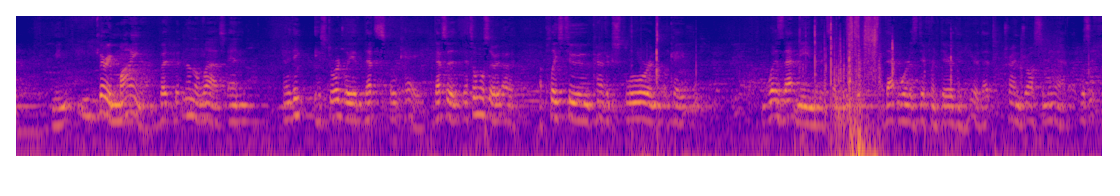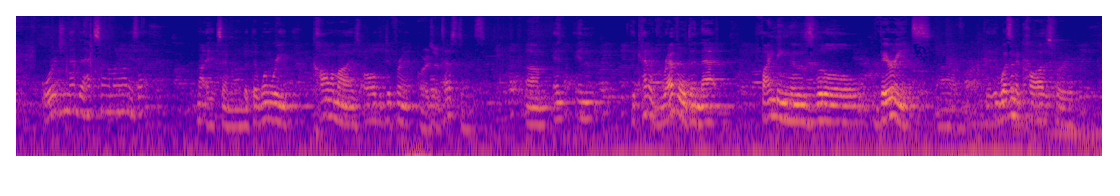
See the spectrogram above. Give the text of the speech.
I mean, very minor, but but nonetheless, and, and I think historically that's okay. That's a that's almost a, a a place to kind of explore and okay, what does that mean that it's that word is different there than here? That try and draw some in. Was it Origen of the hexameron? Is that not hexameron, but the one where he columnized all the different. Old Testaments, um, and and they kind of reveled in that, finding those little variants. Um, it wasn't a cause for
